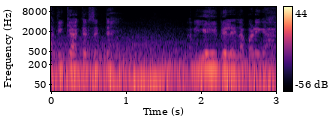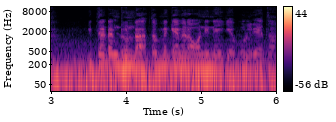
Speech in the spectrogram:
अभी क्या कर सकते हैं? अभी यही पे लेना पड़ेगा। इतना टाइम ढूंढा, तब मैं कैमरा ऑन ही नहीं किया, भूल गया था।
